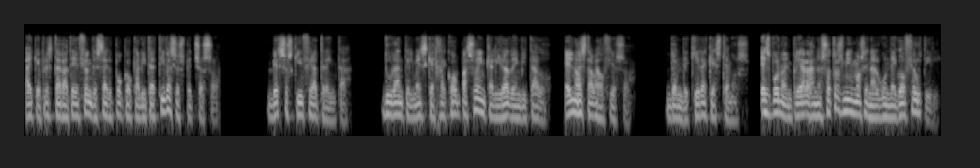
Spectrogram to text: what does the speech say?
hay que prestar atención de ser poco caritativa sospechoso. Versos 15 a 30. Durante el mes que Jacob pasó en calidad de invitado, él no estaba ocioso. Donde quiera que estemos, es bueno emplear a nosotros mismos en algún negocio útil.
